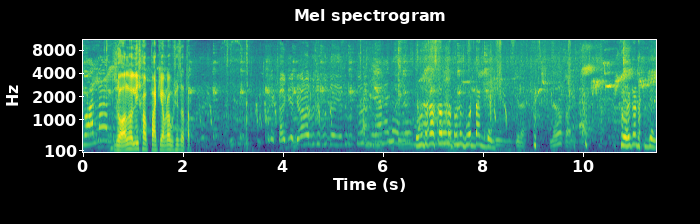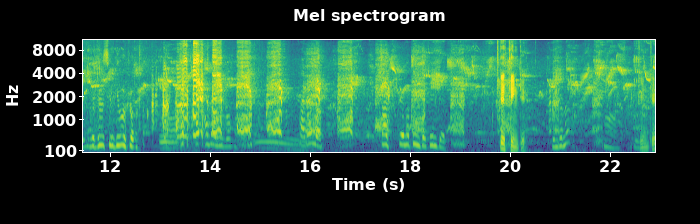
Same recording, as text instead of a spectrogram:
জল না জল হলে সব পার্টি আমরা বসে যেতাম। তুমি তো কাজ করো না তুমি বোর্ড ডাক দেই। ওইটা ডাক দেই যে তুমি স্মৃতি বসো। চারটে না তিনটে তিনটে? তিনটে। তিনটে না? তিনটে।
